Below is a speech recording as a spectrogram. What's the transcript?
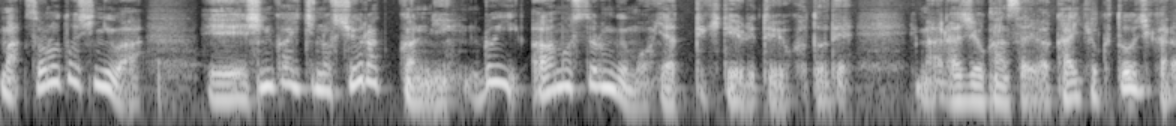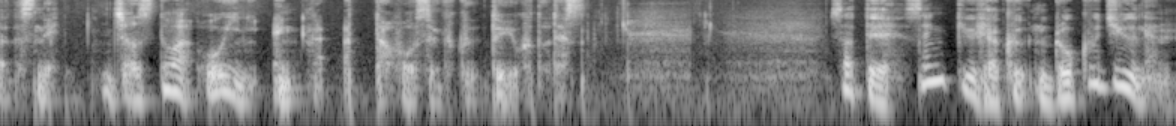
まあ、その年には、えー、新海地の集落間にルイ・アームストロングもやってきているということで、まあ、ラジオ関西は開局当時からですねジャズとは大いに縁があった放送局ということです。さて1960年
